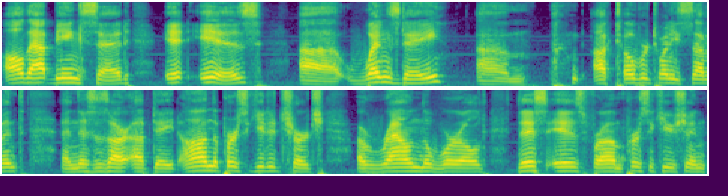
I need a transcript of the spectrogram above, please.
all that being said, it is uh, Wednesday, um, October 27th, and this is our update on the persecuted church around the world. This is from persecution.org.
